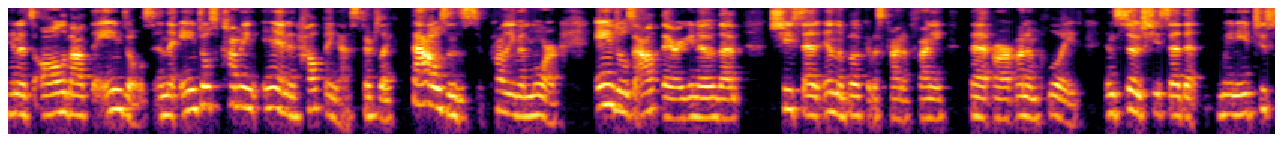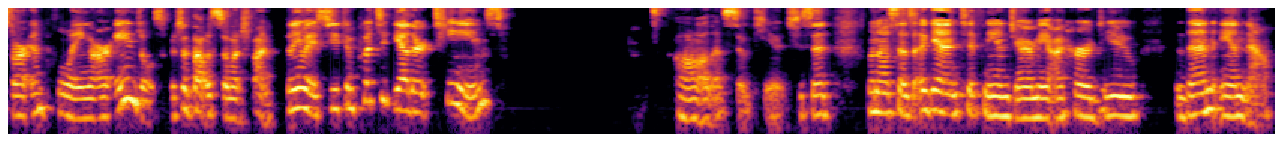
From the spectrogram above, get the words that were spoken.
and it's all about the angels and the angels coming in and helping us. There's like thousands, probably even more angels out there, you know, that she said in the book, it was kind of funny, that are unemployed. And so she said that we need to start employing our angels, which I thought was so much fun. But anyway, so you can put together teams. Oh, that's so cute. She said, Linnell says, again, Tiffany and Jeremy, I heard you then and now.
